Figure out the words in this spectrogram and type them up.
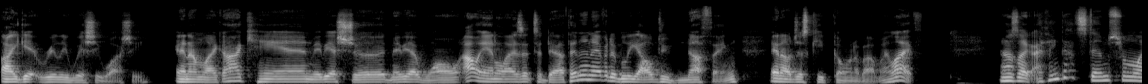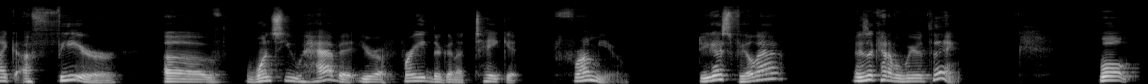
I get really wishy washy. And I'm like, I can, maybe I should, maybe I won't. I'll analyze it to death. And inevitably, I'll do nothing and I'll just keep going about my life. And I was like, I think that stems from like a fear of once you have it, you're afraid they're going to take it from you. Do you guys feel that? It's a kind of a weird thing. Well,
